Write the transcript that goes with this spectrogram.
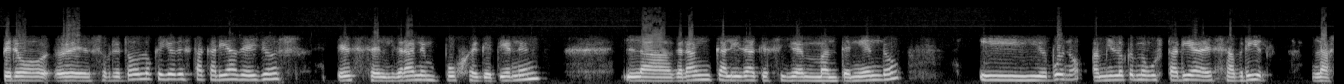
pero eh, sobre todo lo que yo destacaría de ellos es el gran empuje que tienen, la gran calidad que siguen manteniendo y bueno, a mí lo que me gustaría es abrir las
